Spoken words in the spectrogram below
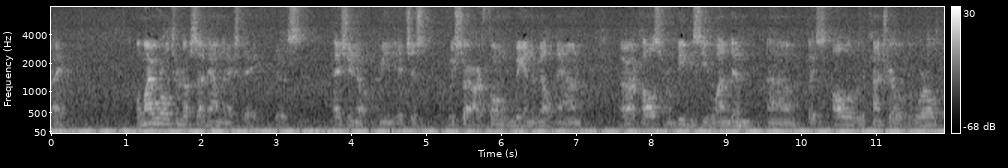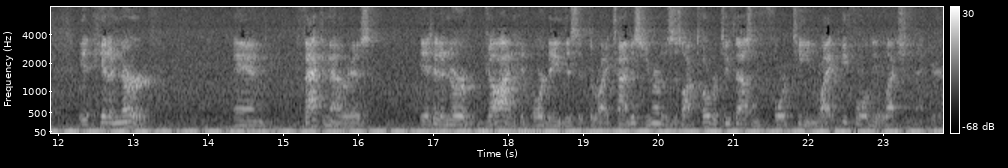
right? Well, my world turned upside down the next day because, as you know, I mean, it just we start our phone began to melt down. I got calls from BBC London, um, places all over the country, all over the world. It hit a nerve, and the fact of the matter is, it hit a nerve. God had ordained this at the right time. This, you remember, this is October 2014, right before the election that year,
